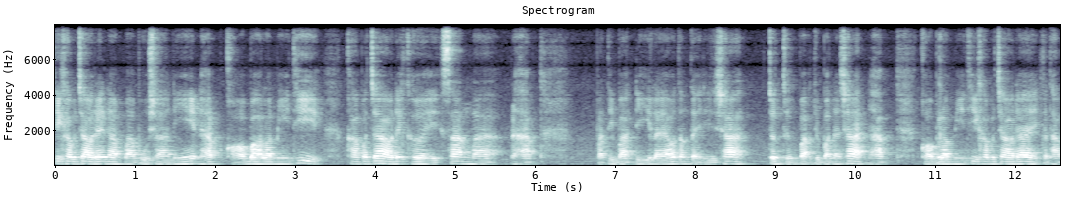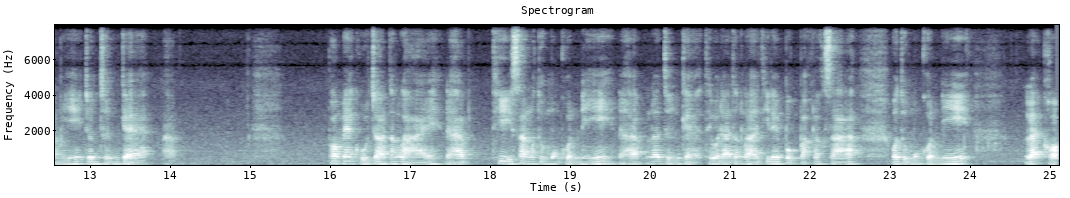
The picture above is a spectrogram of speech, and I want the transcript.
ที่ข้าพเจ้าได้นำมาบูชานี้นะครับ ขอบารมีที่ข้าพเจ้าได้เคยสร้างมานะครับ ปฏิบัติดีแล้วตั้งแต่ดีชาติจนถึงปัจจุบันชาตินะครับ ขอบารมีที่ข้าพเจ้าได้กระทำนี้จนถึงแก่นะครับ พ่อแม่ครูอาจารย์ทั้งหลายนะครับ ที่สร้างวัตถุมงคลนี้นะครับและถึงแก่เทวดาทั้งหลายที่ได้ปกปักรักษาวัตถุมงคลนี้ และขอ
